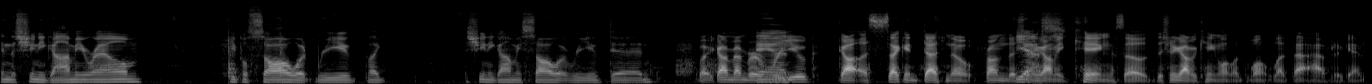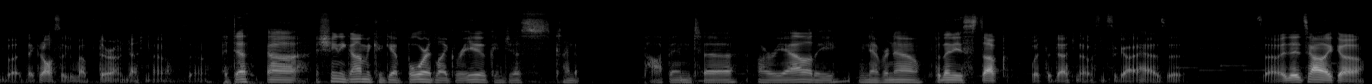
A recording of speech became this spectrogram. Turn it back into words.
in the Shinigami realm, people saw what Ryuk like. The Shinigami saw what Ryuk did. like I remember and- Ryuk got a second Death Note from the Yes. Shinigami King, so the Shinigami King won't let, won't let that happen again. But they could also give up their own Death Note. So a death uh, a Shinigami could get bored like Ryuk and just kind of pop into our reality. You never know. but then he's stuck with the Death Note since the guy has it. So it, it's kind of like a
